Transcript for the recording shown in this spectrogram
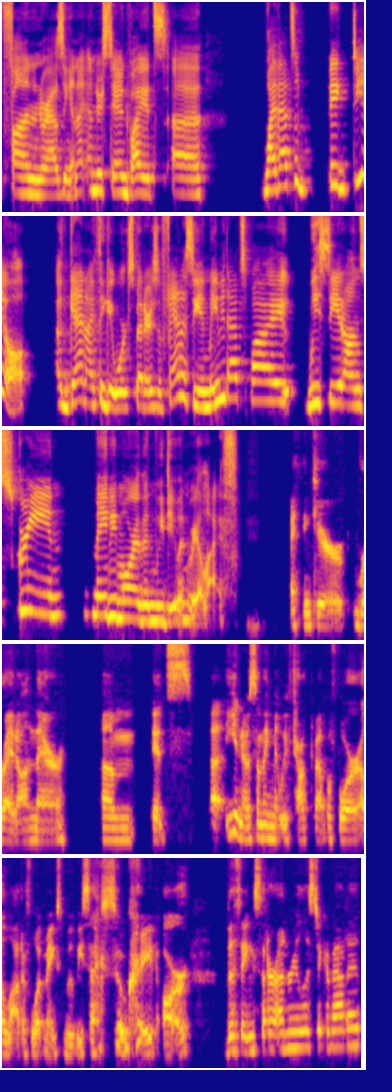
fun and rousing and I understand why it's uh why that's a big deal. Again, I think it works better as a fantasy and maybe that's why we see it on screen maybe more than we do in real life. I think you're right on there. Um, it's uh, you know something that we've talked about before. A lot of what makes movie sex so great are the things that are unrealistic about it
